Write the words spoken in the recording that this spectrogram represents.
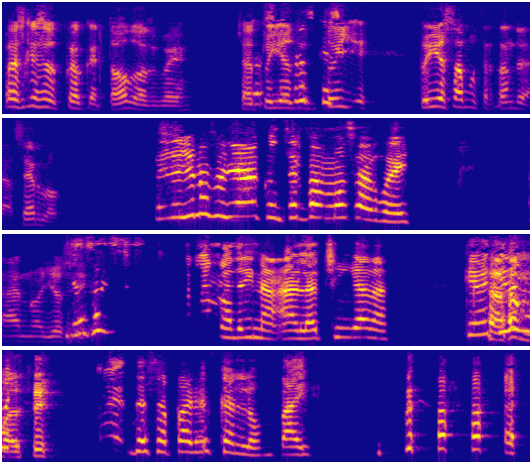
Pues es que eso creo que todos, güey. O sea, tú y, yo, que tú, y, tú y yo estamos tratando de hacerlo. Pero yo no soñaba con ser famosa, güey. Ah, no, yo sí. Yo soy la madrina, a la chingada. Que me la desaparezcanlo, bye.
